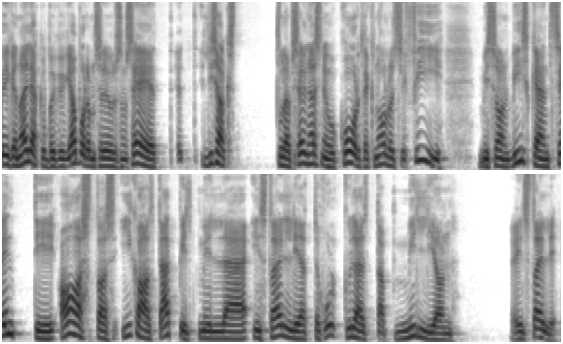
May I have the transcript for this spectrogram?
kõige naljakam või kõige jaburam selle juures on see, et, et lisaks tuleb selline asi nagu core technology fee, mis on viiskümmend senti aastas igalt äpilt, mille installijate hulk ületab miljon installi.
